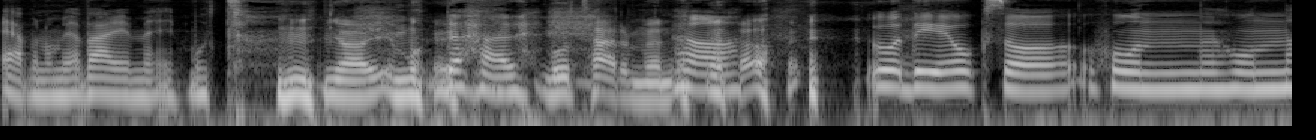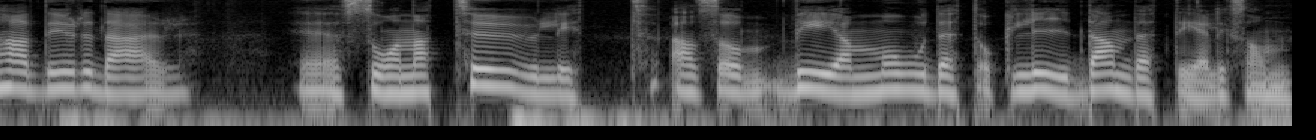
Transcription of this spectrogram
även om jag värjer mig mot ja, mot, det här. Mot termen. Ja. Och det är också, hon, hon hade ju det där eh, så naturligt, alltså vemodet och lidandet är liksom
